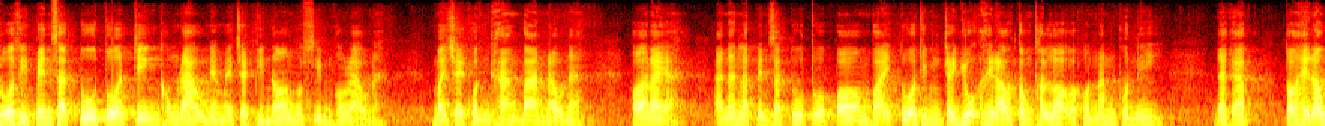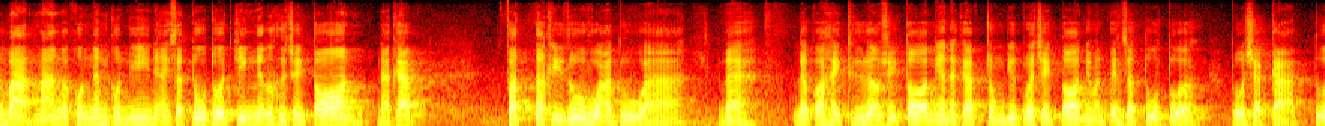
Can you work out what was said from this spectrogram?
ตัวที่เป็นศัตรูตัวจริงของเราเนี่ยไม่ใช่พี่น้องมุสลิมของเรานะไม่ใช่คนข้างบ้านเรานะ เพราะอะไรอะ อันนั้นแหละเป็นศัตรูตัวปลอม เพราะไอ้ตัวที่มันจะยุให้เราต้องทะเลาะกับคนนั้นคนนี้นะครับต้องให้เราบาดหมางกับคนนั้นคนนี้เนี่ยศัตรูตัวจริงเนี่ยก็คือชัยตอนนะครับ ฟัตตะคิรูฮูอาดูวานะแล้วก็ให้ถือเอาชัยตอนเนี่ยนะครับ จงยึดว่าชัยตอนเนี่ยมันเป็นศัตรูตัวตัวฉกาจตัว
